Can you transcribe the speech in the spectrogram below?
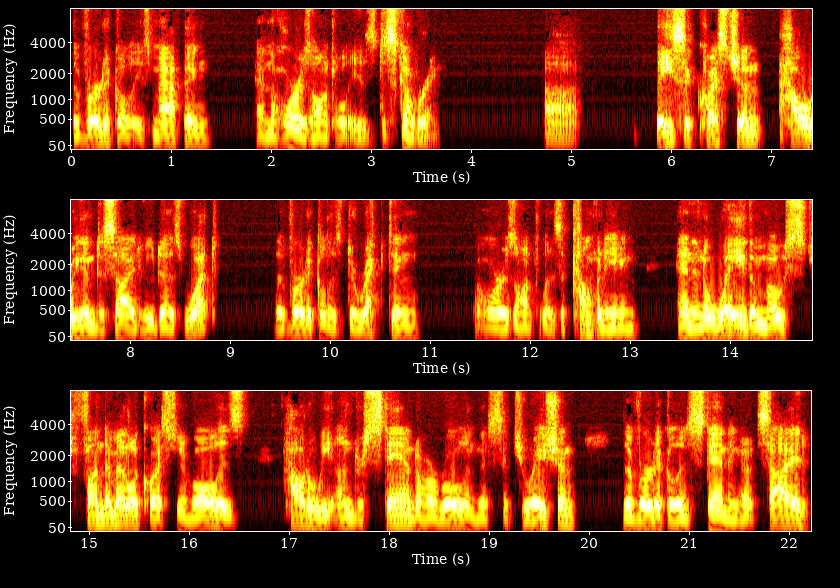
The vertical is mapping and the horizontal is discovering. Uh, basic question how are we going to decide who does what? The vertical is directing, the horizontal is accompanying. And in a way, the most fundamental question of all is how do we understand our role in this situation? The vertical is standing outside,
